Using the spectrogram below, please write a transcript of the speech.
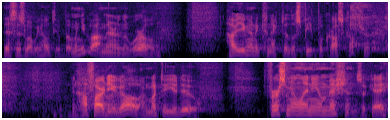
This is what we hold to. But when you go out there in the world, how are you going to connect to those people cross culturally? And how far do you go? And what do you do? First millennium missions, okay?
